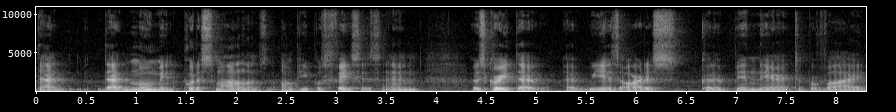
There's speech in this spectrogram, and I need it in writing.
that that moment put a smile on on people's faces and it was great that, that we as artists could have been there to provide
